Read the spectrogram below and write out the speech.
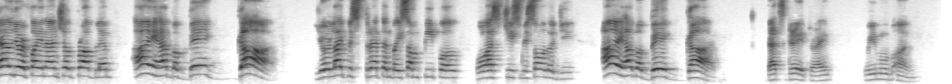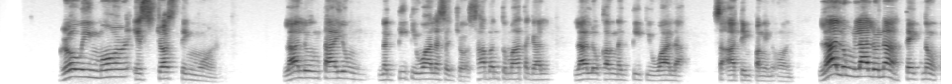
Tell your financial problem, I have a big God. Your life is threatened by some people who has chismisology. I have a big God. That's great, right? We move on. Growing more is trusting more. Lalong tayong nagtitiwala sa Diyos. Habang tumatagal, lalo kang nagtitiwala sa ating Panginoon. Lalong-lalo na, take note,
